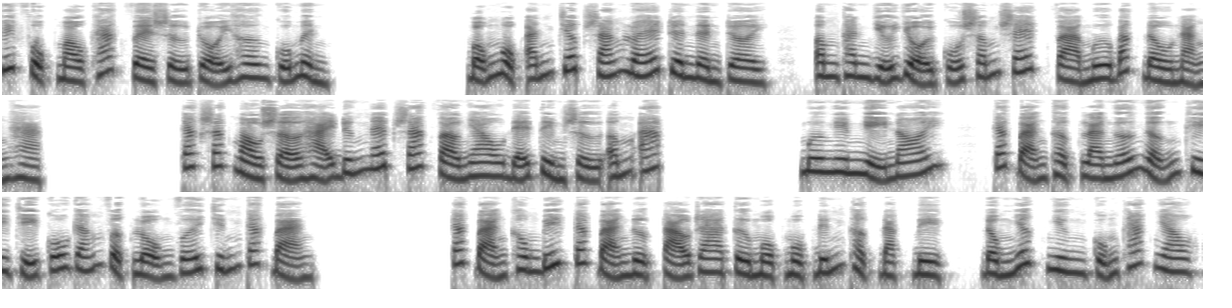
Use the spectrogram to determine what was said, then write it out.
thuyết phục màu khác về sự trội hơn của mình. Bỗng một ánh chớp sáng lóe trên nền trời, âm thanh dữ dội của sấm sét và mưa bắt đầu nặng hạt. Các sắc màu sợ hãi đứng nép sát vào nhau để tìm sự ấm áp. Mưa nghiêm nghị nói, các bạn thật là ngớ ngẩn khi chỉ cố gắng vật lộn với chính các bạn. Các bạn không biết các bạn được tạo ra từ một mục đích thật đặc biệt, đồng nhất nhưng cũng khác nhau.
